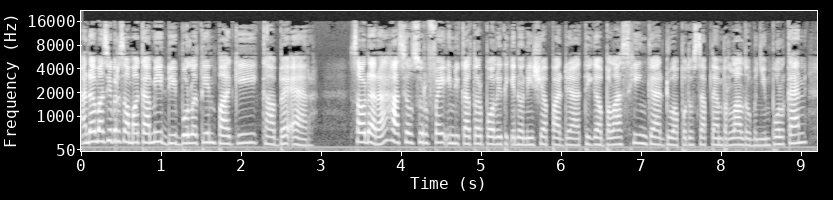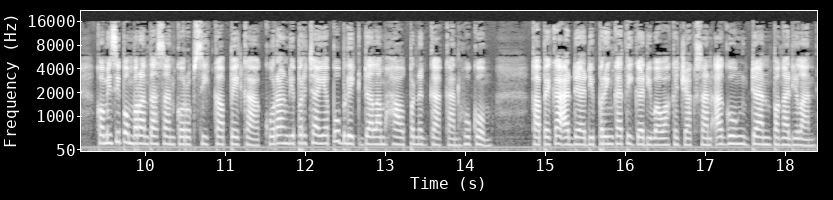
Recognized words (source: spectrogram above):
Anda masih bersama kami di Buletin Pagi KBR. Saudara, hasil survei Indikator Politik Indonesia pada 13 hingga 20 September lalu menyimpulkan Komisi Pemberantasan Korupsi KPK kurang dipercaya publik dalam hal penegakan hukum. KPK ada di peringkat tiga di bawah Kejaksaan Agung dan Pengadilan.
